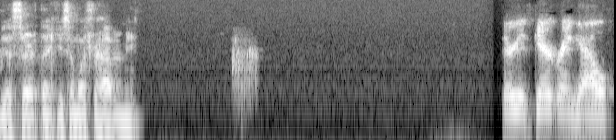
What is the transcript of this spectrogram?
Yes, sir. Thank you so much for having me. There he is, Garret Rangel,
